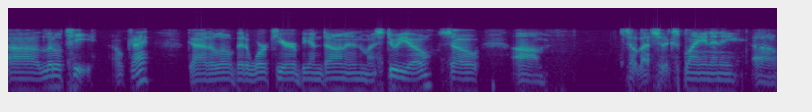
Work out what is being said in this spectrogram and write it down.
uh, Little T. Okay, got a little bit of work here being done in my studio, so. Um, so that should explain any uh,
